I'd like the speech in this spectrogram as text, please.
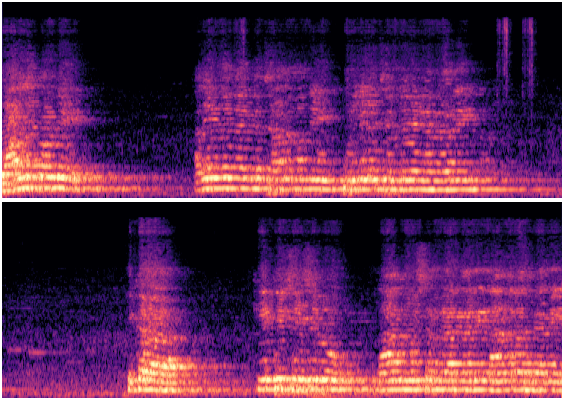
వాళ్ళతోటి అదేవిధంగా ఇంకా చాలా మంది పుల్లిల చంద్రయ్య కానీ ఇక్కడ కీర్తి శేషులు నాగభూషణ్ గారు కానీ నాగరాజ్ కానీ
